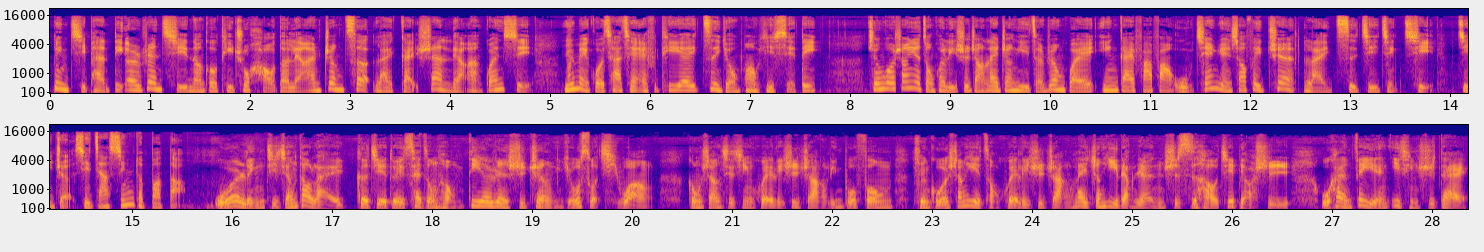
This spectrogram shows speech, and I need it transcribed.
并期盼第二任期能够提出好的两岸政策来改善两岸关系，与美国洽签 FTA 自由贸易协定。全国商业总会理事长赖正义则认为，应该发放五千元消费券来刺激景气。记者谢嘉欣的报道：五二零即将到来，各界对蔡总统第二任施政有所期望。工商协进会理事长林柏峰、全国商业总会理事长赖正义两人十四号皆表示，武汉肺炎疫情时代，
